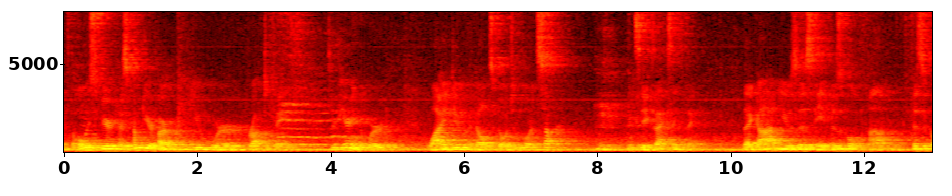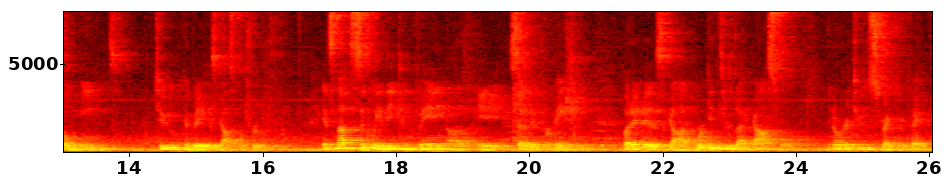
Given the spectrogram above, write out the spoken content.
if the Holy Spirit has come to your heart when you were brought to faith through hearing the word, why do adults go to the Lord's Supper? It's the exact same thing. That God uses a visible, um, physical means to convey his gospel truth. It's not simply the conveying of a set of information, but it is God working through that gospel in order to strengthen faith.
